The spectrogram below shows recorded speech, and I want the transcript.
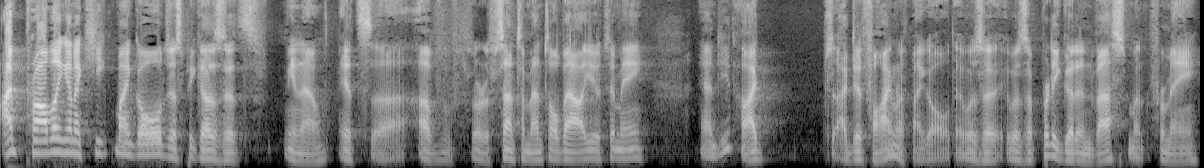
I'm probably going to keep my gold just because it's you know it's uh, of sort of sentimental value to me, and you know I I did fine with my gold. It was a it was a pretty good investment for me,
